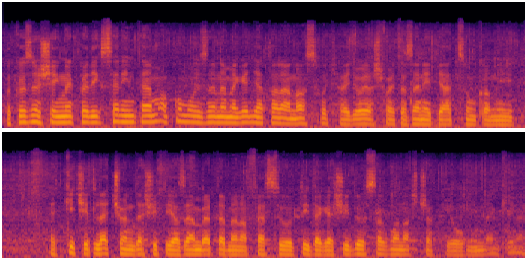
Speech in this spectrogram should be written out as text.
A közönségnek pedig szerintem a komoly zene meg egyáltalán az, hogyha egy olyasfajta zenét játszunk, ami egy kicsit lecsöndesíti az embert ebben a feszült, ideges időszakban, az csak jó mindenkinek.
